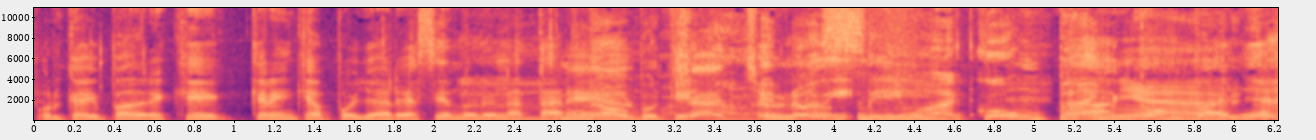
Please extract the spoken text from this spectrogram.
Porque hay padres que creen que apoyar es haciéndole la tarea. al No, porque muchacho, eh, no Sí. dijimos acompañar. Acompañar.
